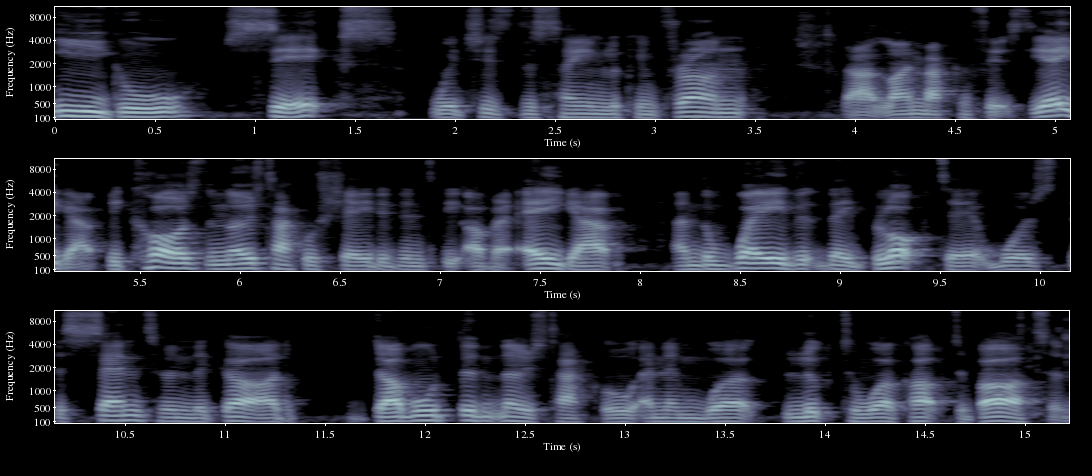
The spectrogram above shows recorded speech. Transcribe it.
Eagle six, which is the same looking front, that linebacker fits the A gap because the nose tackle shaded into the other A gap. And the way that they blocked it was the center and the guard doubled the nose tackle and then work looked to work up to Barton.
